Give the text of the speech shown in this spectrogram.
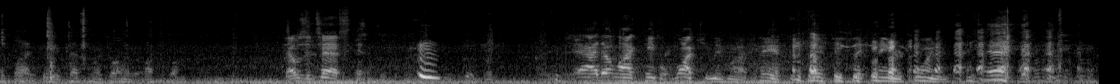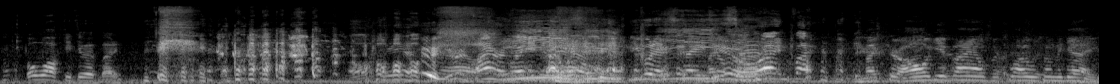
supplied to your customer as long as possible. That was a test. Yeah, I don't like people watching me when I pass, especially 16 or 20. We'll walk you through it, buddy. Oh, you're in firing range. You're gonna have to say You're right in firing range. Make sure all your valves are closed on the gauge.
